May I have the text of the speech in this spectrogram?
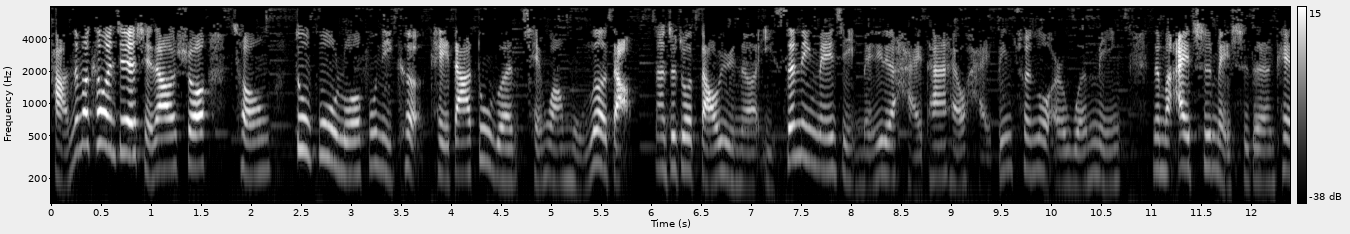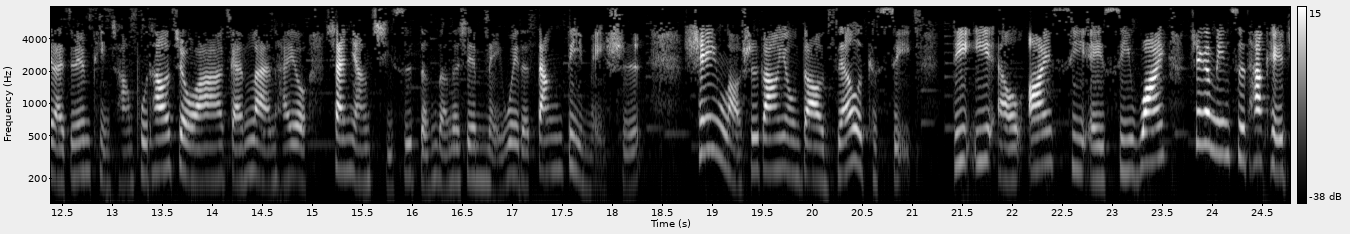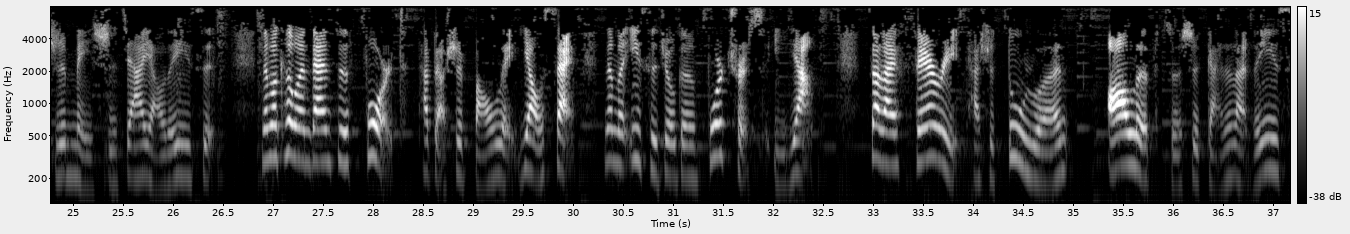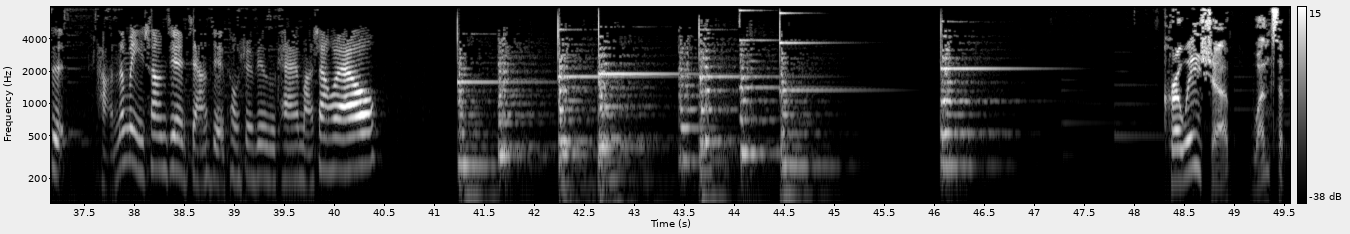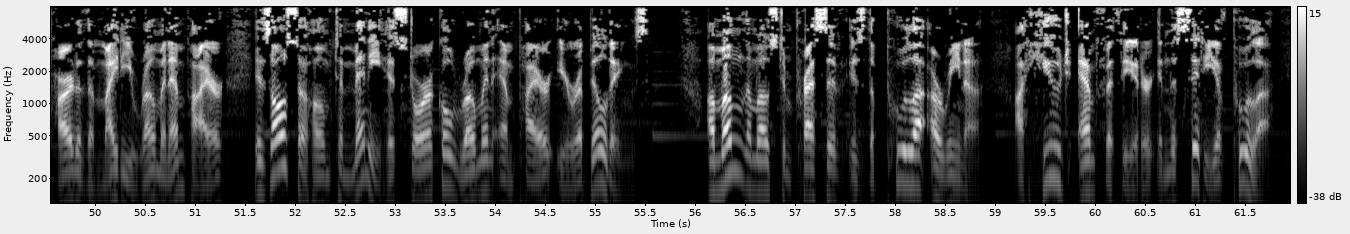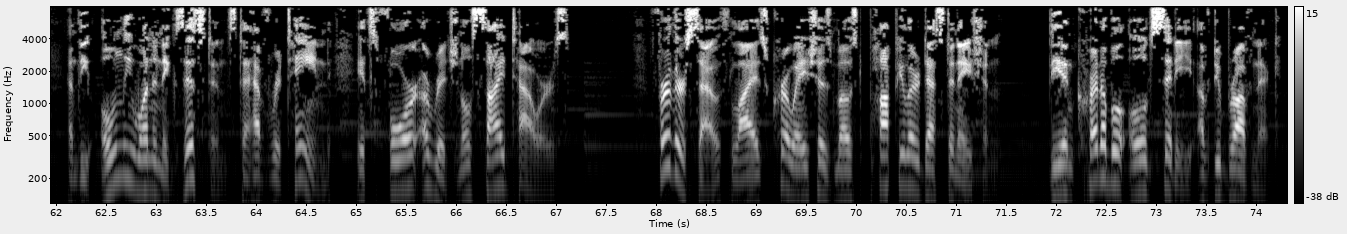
好，那么课文接着写到说，从杜布罗夫尼克可以搭渡轮前往姆勒岛。那这座岛屿呢，以森林美景、美丽的海滩还有海滨村落而闻名。那么爱吃美食的人可以来这边品尝葡萄酒啊、橄榄，还有山羊起司等等那些美味的当地美食。Shane 老师刚刚用到 delicacy。D E L I C A C Y 这个名词，它可以指美食佳肴的意思。那么课文单字 fort 它表示堡垒、要塞，那么意思就跟 fortress 一样。再来 ferry 它是渡轮，olive 则是橄榄的意思。好，那么以上节的讲解，同学别走开，马上回来哦。Croatia, once a part of the mighty Roman Empire, is also home to many historical Roman Empire era buildings. Among the most impressive is the Pula Arena, a huge amphitheater in the city of Pula, and the only one in existence to have retained its four original side towers. Further south lies Croatia's most popular destination, the incredible old city of Dubrovnik.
